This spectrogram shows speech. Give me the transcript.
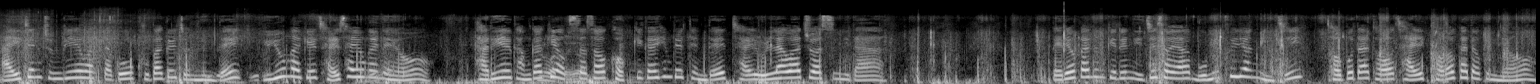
아이젠 준비해왔다고 구박을 줬는데 유용하게 잘 사용하네요. 다리에 감각이 없어서 걷기가 힘들 텐데 잘 올라와 주었습니다. 내려가는 길은 이제서야 몸이 풀렸는지 저보다 더 잘 걸어가더군요.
